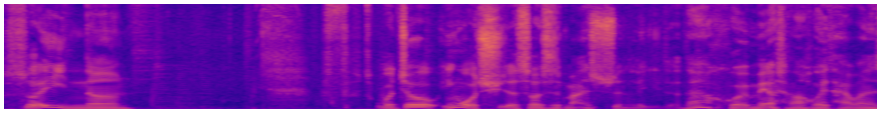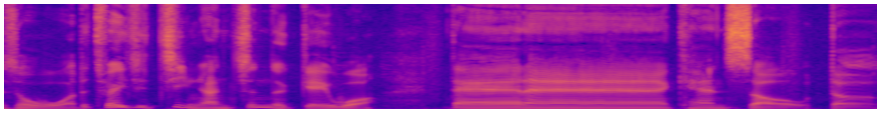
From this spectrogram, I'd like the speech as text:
所以呢，我就因为我去的时候是蛮顺利的，但回没有想到回台湾的时候，我的飞机竟然真的给我。Cancel 的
